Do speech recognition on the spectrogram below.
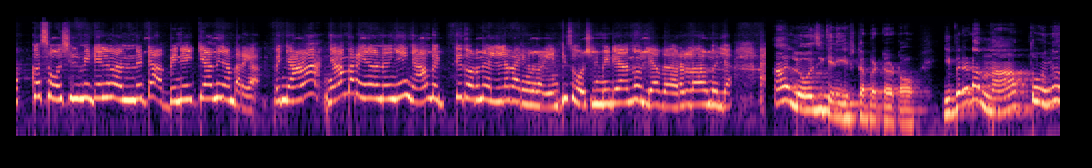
ഒക്കെ സോഷ്യൽ മീഡിയയിൽ വന്നിട്ട് അഭിനയിക്കാന്ന് ഞാൻ പറയാം. ഇപ്പൊ ഞാൻ ഞാൻ പറയുകയാണെങ്കിൽ ഞാൻ വെട്ടി തുറന്ന എല്ലാ കാര്യങ്ങളും പറയും. എനിക്ക് സോഷ്യൽ മീഡിയ ഒന്നും ഒന്നുമില്ല വേറുള്ളതൊന്നുമില്ല ആ ലോജിക്ക് എനിക്ക് ഇഷ്ടപ്പെട്ടു കേട്ടോ ഇവരുടെ നാത്തൂന്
